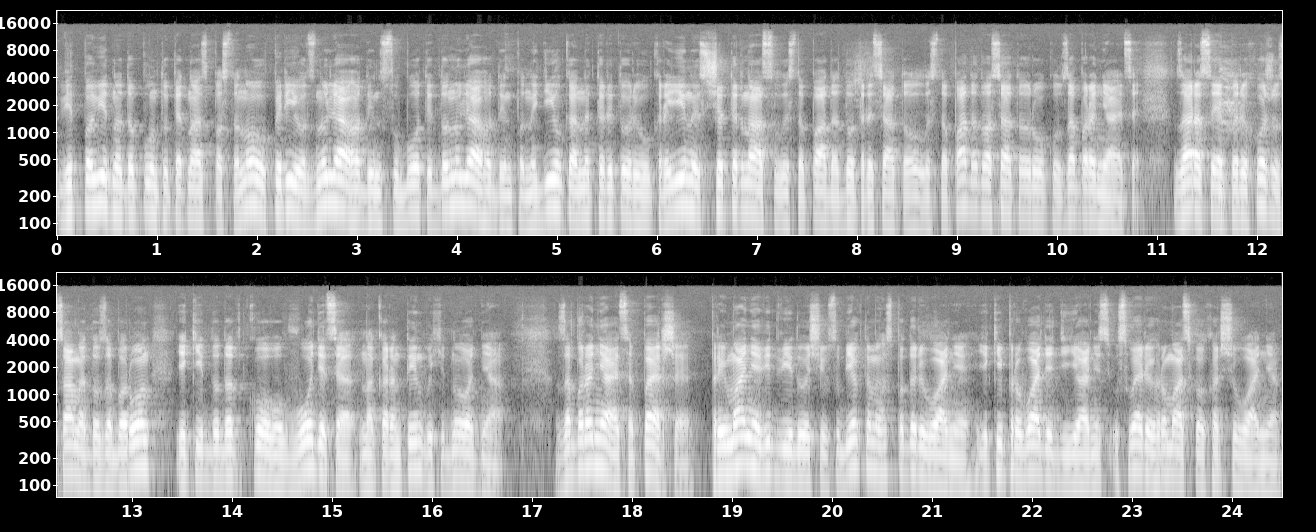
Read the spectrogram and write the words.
відповідно до пункту 15 постанови, в період з 0 годин суботи до 0 годин понеділка на території України з 14 листопада до 30 листопада 2020 року забороняється. Зараз я переходжу саме до заборон, які додатково вводяться на карантин вихідного дня. Забороняється перше приймання відвідувачів суб'єктами господарювання, які проводять діяльність у сфері громадського харчування,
